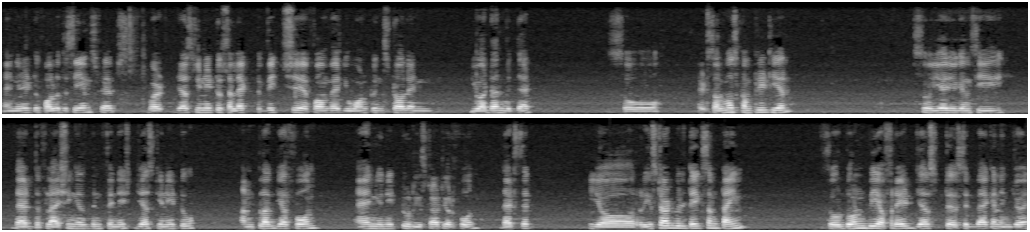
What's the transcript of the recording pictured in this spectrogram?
And you need to follow the same steps but just you need to select which uh, firmware you want to install and you are done with that. So it's almost complete here. So here you can see that the flashing has been finished. Just you need to unplug your phone and you need to restart your phone. That's it. Your restart will take some time. So don't be afraid. Just uh, sit back and enjoy.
